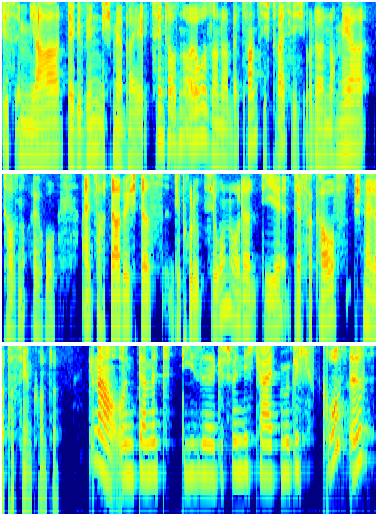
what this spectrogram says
ist im Jahr der Gewinn nicht mehr bei 10.000 Euro, sondern bei 20, 30 oder noch mehr 1.000 Euro. Einfach dadurch, dass die Produktion oder die, der Verkauf schneller passieren konnte. Genau, und damit diese Geschwindigkeit möglichst groß ist,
